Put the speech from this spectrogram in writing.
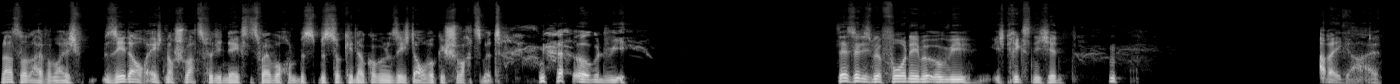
Lass uns einfach mal. Ich sehe da auch echt noch schwarz für die nächsten zwei Wochen. Bis, bis zur Kinderkommunion sehe ich da auch wirklich schwarz mit. irgendwie. Selbst wenn ich es mir vornehme, irgendwie, ich krieg's nicht hin. Aber egal.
